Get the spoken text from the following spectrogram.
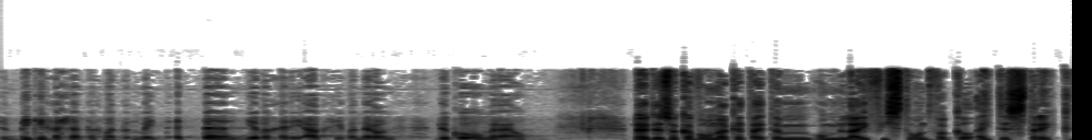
So bietjie versigtig met met 'n te hewige reaksie wanneer ons doeke omruil. Nou dis ook 'n wonderlike tyd om om lyfies te ontwikkel, uit te strek,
